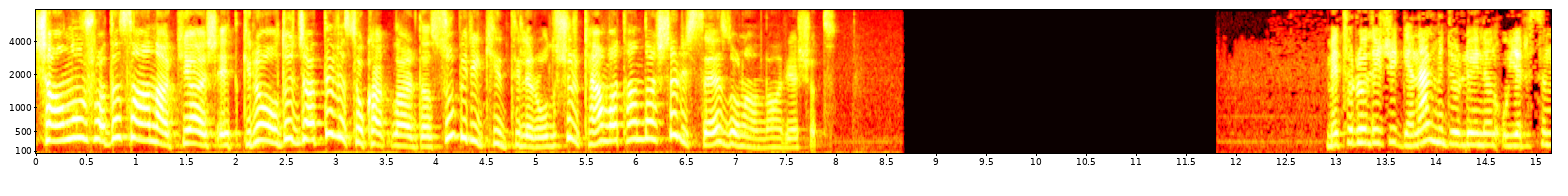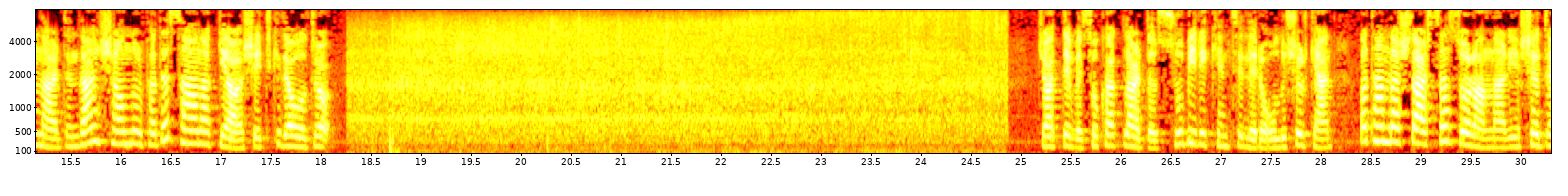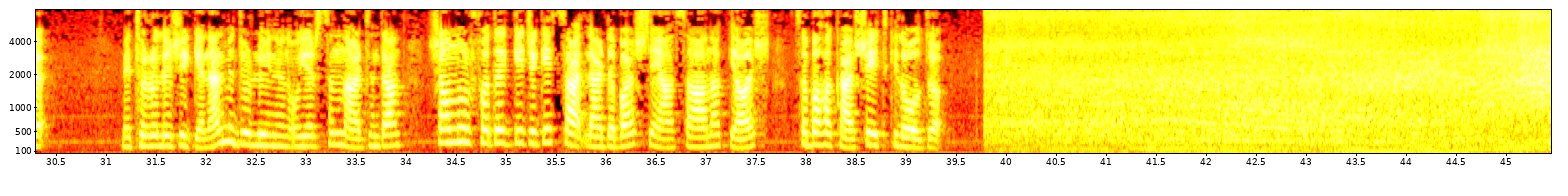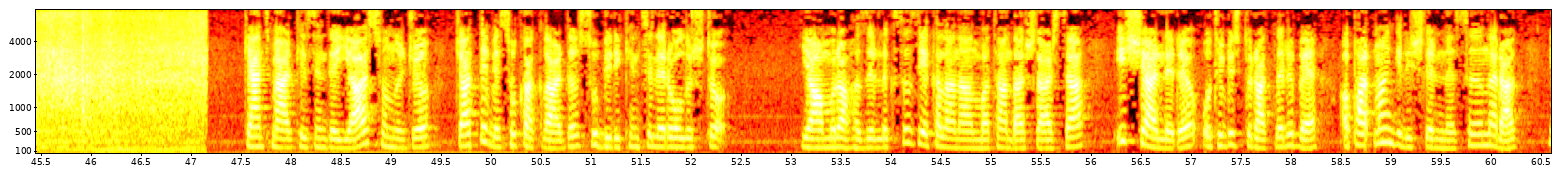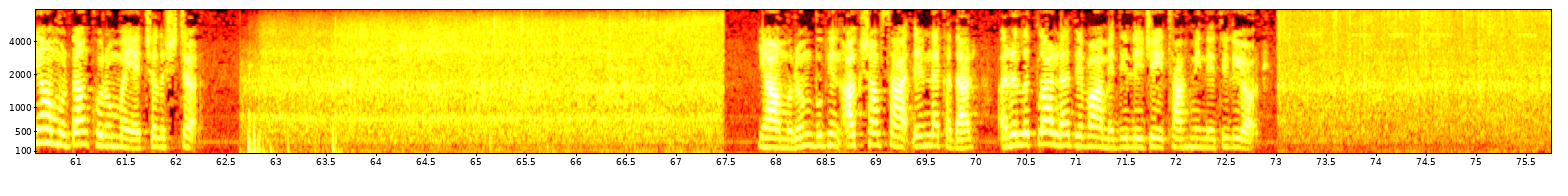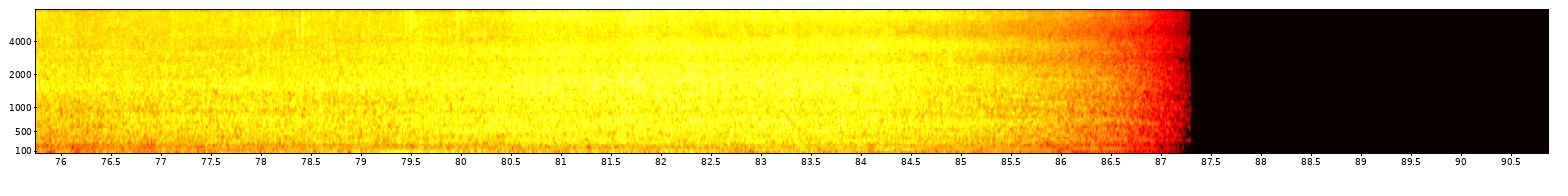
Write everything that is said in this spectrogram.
Şanlıurfa'da sağanak yağış etkili oldu. Cadde ve sokaklarda su birikintileri oluşurken vatandaşlar ise zor anlar yaşadı. Meteoroloji Genel Müdürlüğü'nün uyarısının ardından Şanlıurfa'da sağanak yağış etkili oldu. Cadde ve sokaklarda su birikintileri oluşurken vatandaşlarsa zor anlar yaşadı. Meteoroloji Genel Müdürlüğü'nün uyarısının ardından Şanlıurfa'da gece geç saatlerde başlayan sağanak yağış sabaha karşı etkili oldu. Kent merkezinde yağış sonucu cadde ve sokaklarda su birikintileri oluştu. Yağmura hazırlıksız yakalanan vatandaşlarsa iş yerleri, otobüs durakları ve apartman girişlerine sığınarak yağmurdan korunmaya çalıştı. Yağmurun bugün akşam saatlerine kadar aralıklarla devam edileceği tahmin ediliyor.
